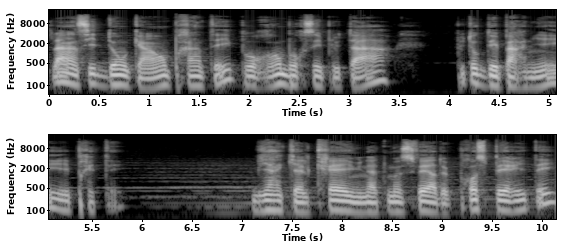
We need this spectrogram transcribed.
Cela incite donc à emprunter pour rembourser plus tard plutôt que d'épargner et prêter. Bien qu'elle crée une atmosphère de prospérité,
